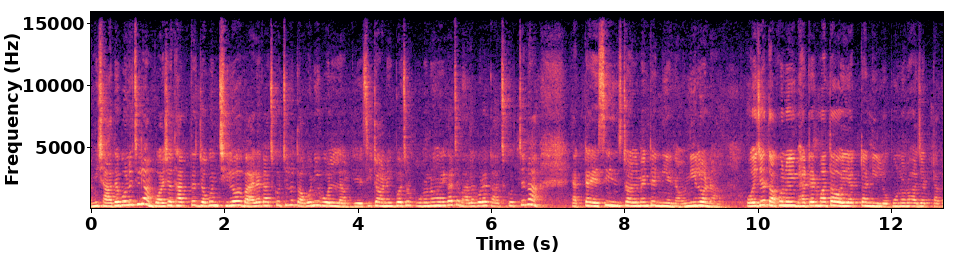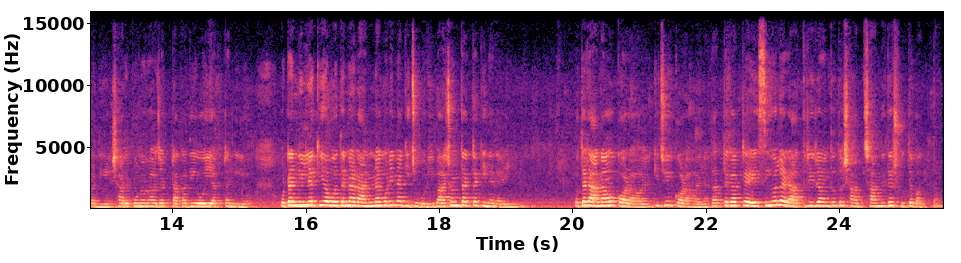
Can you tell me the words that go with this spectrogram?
আমি সাদে বলেছিলাম, পয়সা থাকতে যখন ছিল, বাইরে কাজ করছিল, তখনই বললাম যে, এসিটা অনেক বছর পুরনো হয়ে গেছে, ভালো করে কাজ করছে না, একটা এসি ইনস্টলমেন্টে নিয়ে নাও। নিল না। ওই যে তখন ওই ভ্যাটের মাথা ওই একটা নিল, পনেরো হাজার টাকা দিয়ে, সাড়ে পনেরো হাজার টাকা দিয়ে ওই একটা নিল। ওটা নিলে কি হবে? ওতে না রান্না করি না কিছু করি। বাসন তো একটা কিনে দেয়নি। ওতে রান্নাও করা হয়, কিছুই করা হয় না। তার থেকে একটা এসি হলে রাত্রিরে অন্তত শান্তিতে শুতে পারতাম।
